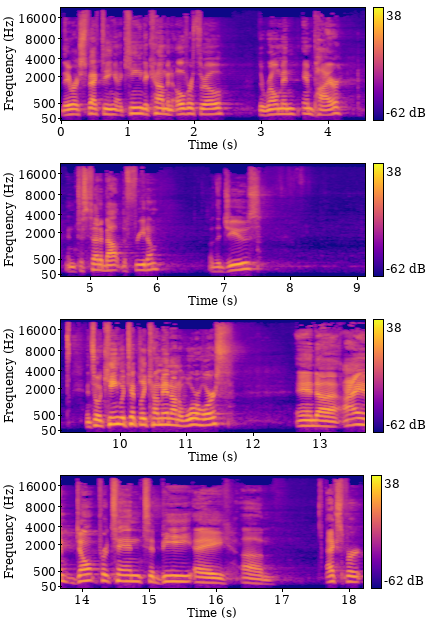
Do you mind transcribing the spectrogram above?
they were expecting a king to come and overthrow the Roman Empire and to set about the freedom of the Jews. And so a king would typically come in on a war horse. And uh, I don't pretend to be a um, expert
